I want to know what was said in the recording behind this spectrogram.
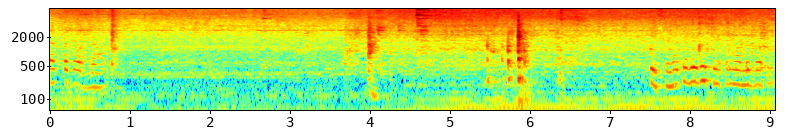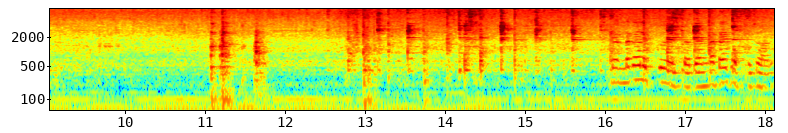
ఎత్తపోద్దాం తీసినాక చేతులు వండిపోతుంది బెండకాయలు ఎక్కువ వేస్తారు బెండకాయ పప్పు చాలు.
